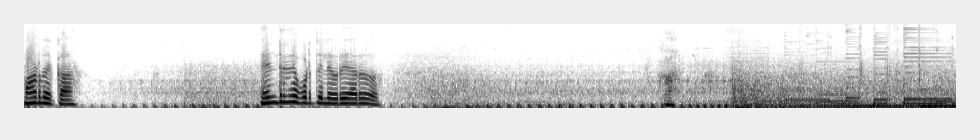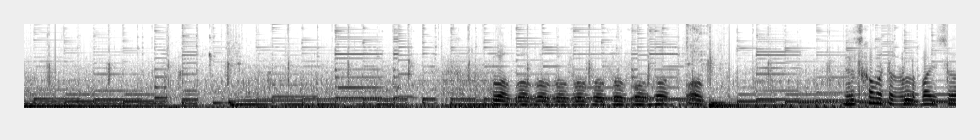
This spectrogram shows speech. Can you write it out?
ಮಾಡಬೇಕಾ ಎಂಟ್ರಿನೇ ಕೊಡ್ತಿಲ್ಲ ಇವರು ಯಾರು ಹಾಂ ಓ ಓ ಓ ಓ ಓ ಓ ಓ ಓ ಓ ನಿಲ್ಸ್ಕೊಂಬಿಟ್ರಲ್ಲ boys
